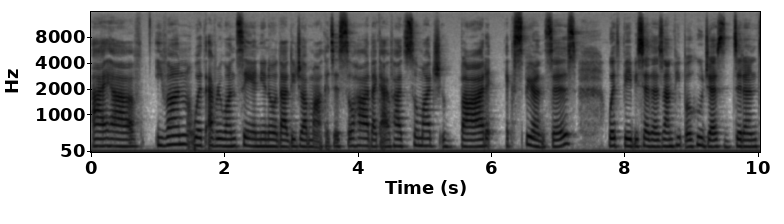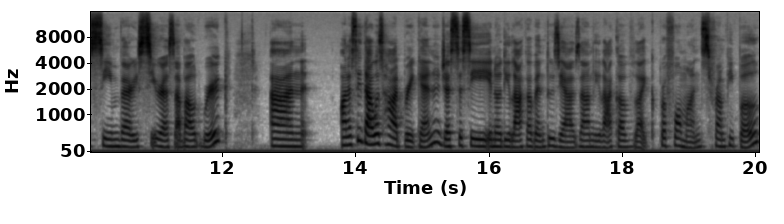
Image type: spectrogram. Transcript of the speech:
I have even with everyone saying, you know, that the job market is so hard, like I've had so much bad experiences with babysitters and people who just didn't seem very serious about work. And honestly, that was heartbreaking just to see, you know, the lack of enthusiasm, the lack of like performance from people.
